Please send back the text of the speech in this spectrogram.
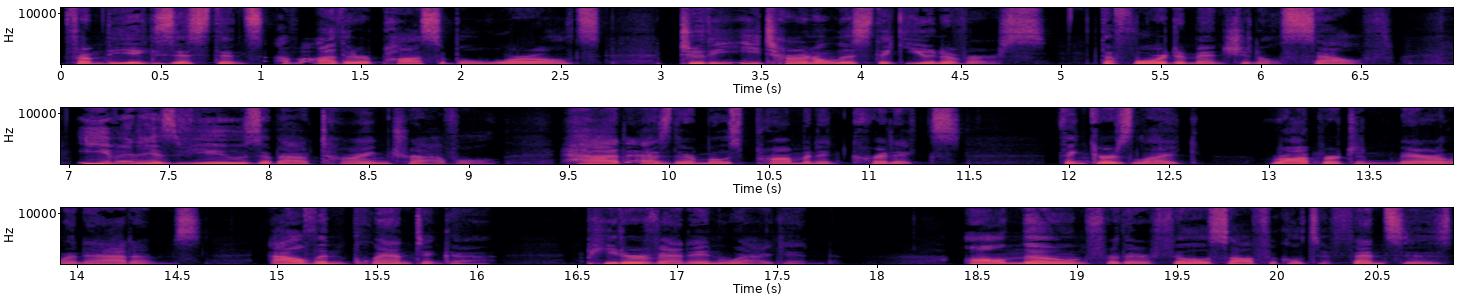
From the existence of other possible worlds to the eternalistic universe, the four dimensional self, even his views about time travel had as their most prominent critics thinkers like Robert and Marilyn Adams, Alvin Plantinga, Peter Van Inwagen, all known for their philosophical defenses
